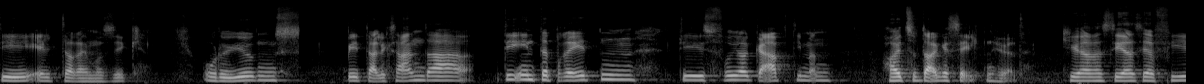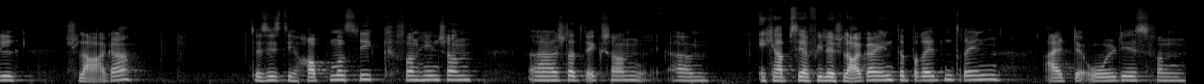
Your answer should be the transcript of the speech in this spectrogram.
die ältere Musik. Odo Jürgens, Peter Alexander, die Interpreten, die es früher gab, die man heutzutage selten hört. Ich höre sehr, sehr viel Schlager. Das ist die Hauptmusik von Hinschauen äh, statt Wegschauen. Ähm, ich habe sehr viele Schlagerinterpreten drin, alte Oldies von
